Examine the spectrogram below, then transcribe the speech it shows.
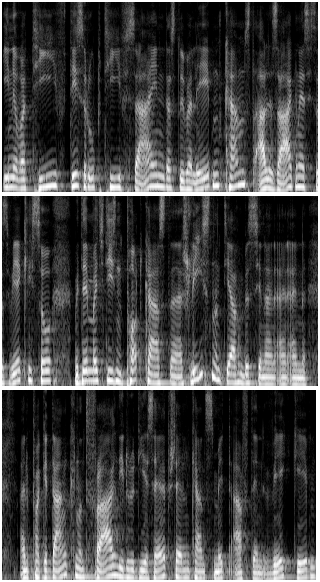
innovativ, disruptiv sein, dass du überleben kannst? Alle sagen es, ist das wirklich so? Mit dem möchte ich diesen Podcast äh, schließen und dir auch ein bisschen ein, ein, ein, ein paar Gedanken und Fragen, die du dir selbst stellen kannst, mit auf den Weg geben.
